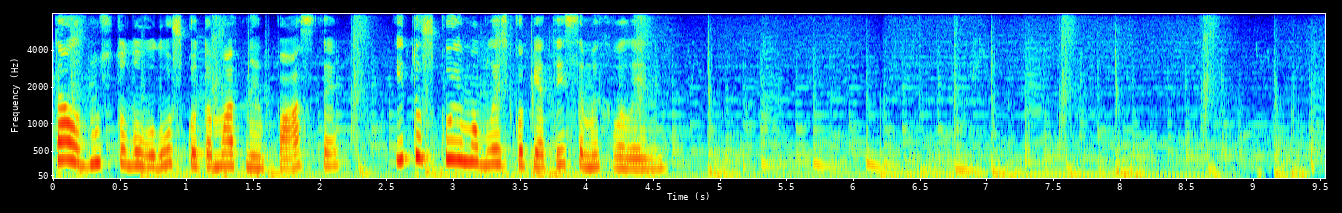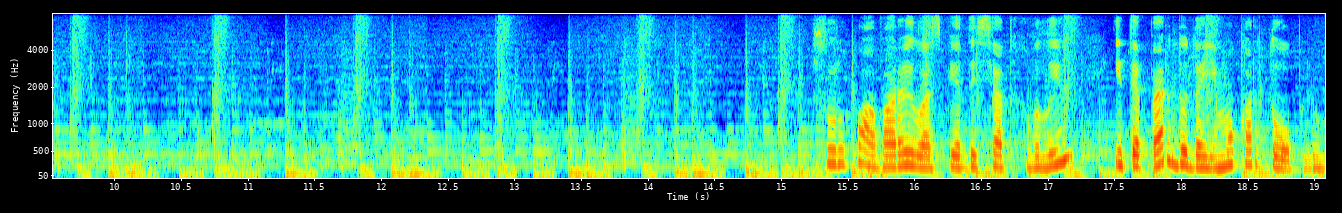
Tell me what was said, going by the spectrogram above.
та 1 столову ложку томатної пасти і тушкуємо близько 5-7 хвилин. Шурпа варилась 50 хвилин і тепер додаємо картоплю.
